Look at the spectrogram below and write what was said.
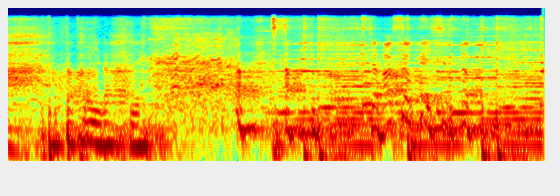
아, 답답합니다. 예. 자, 자, 박수 보내시고요.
